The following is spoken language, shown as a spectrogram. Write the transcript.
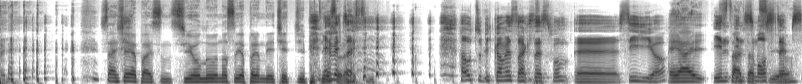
böyle. Sen şey yaparsın. CEO'luğu nasıl yaparım diye ChatGPT'ye evet. sorarsın. How to become a successful eh, CEO AI in, in small CEO. steps.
